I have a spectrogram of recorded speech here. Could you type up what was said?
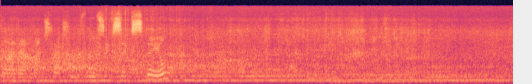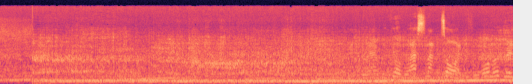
fire down Max Rashford 466 Steel. Around we go, last lap time for 100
